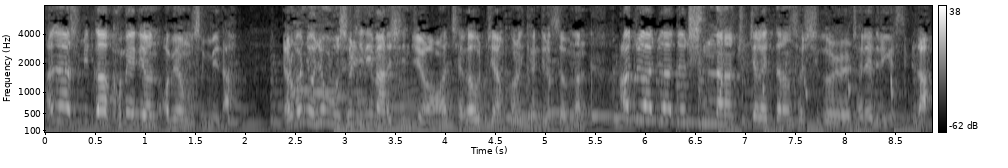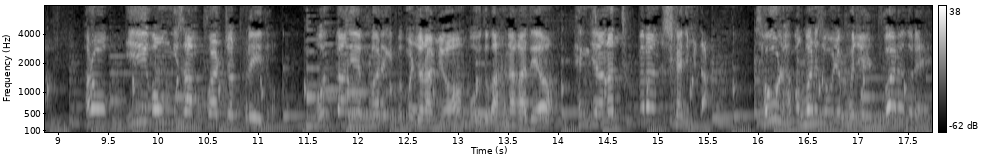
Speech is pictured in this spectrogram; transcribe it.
안녕하십니까 코미디언 엄영수입니다. 여러분 요즘 웃을 일이 많으신지요? 제가 웃지 않고는 견딜 수 없는 아주 아주 아주 신나는 축제가 있다는 소식을 전해드리겠습니다. 바로 2023 부활절 퍼레이드 온 땅에 부활의 기쁨을 전하며 모두가 하나가 되어 행진하는 특별한 시간입니다. 서울 한복판에서 울려 퍼질 부활의 노래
